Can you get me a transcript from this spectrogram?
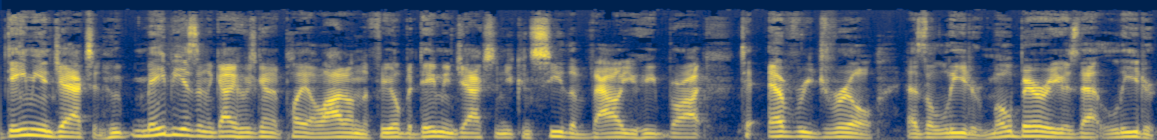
Damian Jackson, who maybe isn't a guy who's going to play a lot on the field, but Damian Jackson, you can see the value he brought to every drill as a leader. Mo Barry is that leader.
